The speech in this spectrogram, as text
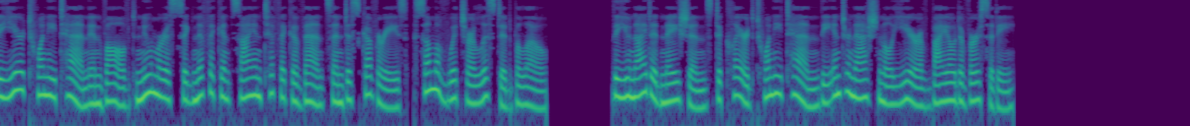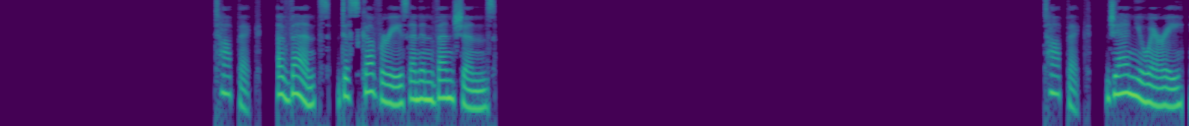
The year 2010 involved numerous significant scientific events and discoveries, some of which are listed below. The United Nations declared 2010 the International Year of Biodiversity. Events, discoveries and inventions January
